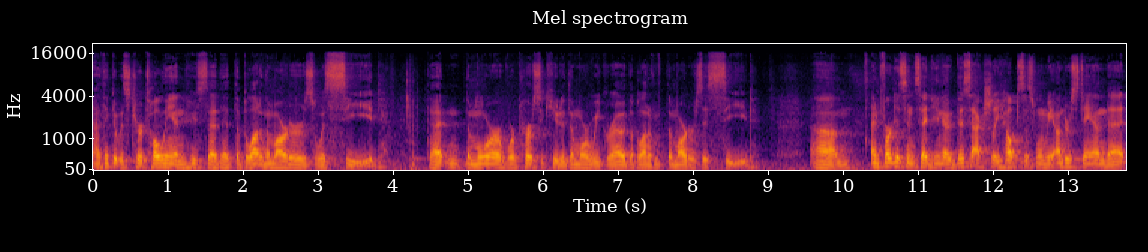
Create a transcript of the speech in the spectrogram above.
I think it was Tertullian who said that the blood of the martyrs was seed, that the more we're persecuted, the more we grow. The blood of the martyrs is seed. Um, and Ferguson said, you know, this actually helps us when we understand that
